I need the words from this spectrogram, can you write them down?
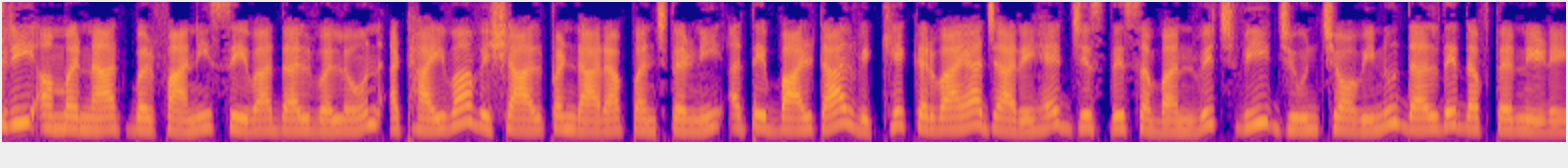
ਸ਼੍ਰੀ ਅਮਰਨਾਥ ਬਰਫਾਨੀ ਸੇਵਾ ਦਲ ਵੱਲੋਂ 28ਵਾਂ ਵਿਸ਼ਾਲ ਭੰਡਾਰਾ ਪੰਚਤਰਣੀ ਅਤੇ ਬਾਲਟਾਲ ਵਿਖੇ ਕਰਵਾਇਆ ਜਾ ਰਿਹਾ ਹੈ, ਜਿਸ ਦੇ ਸਬੰਧ ਵਿੱਚ 20 ਜੂਨ 24 ਨੂੰ ਦਲ ਦੇ ਦਫ਼ਤਰ ਨੇੜੇ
